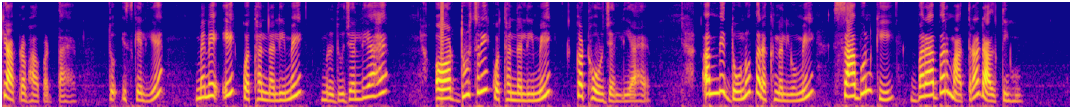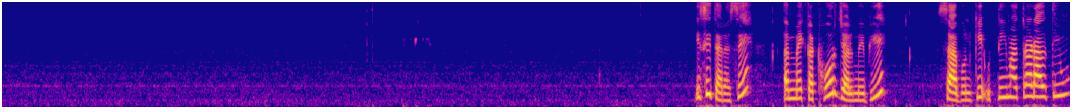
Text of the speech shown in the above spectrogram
क्या प्रभाव पड़ता है। तो इसके लिए मैंने एक क्वथन नली में मृदु जल लिया है और दूसरी क्वथन नली में कठोर जल लिया है। अब मैं दोनों परख नलियों में साबुन की बराबर मात्रा डालती हूँ। इसी तरह से अब मैं कठोर जल में भी साबुन की उतनी मात्रा डालती हूँ।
